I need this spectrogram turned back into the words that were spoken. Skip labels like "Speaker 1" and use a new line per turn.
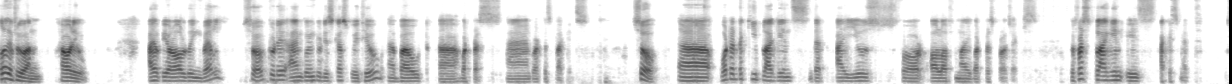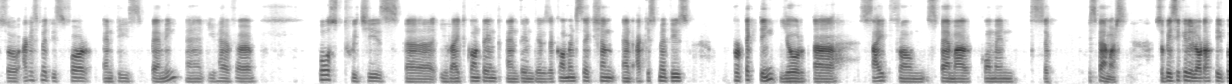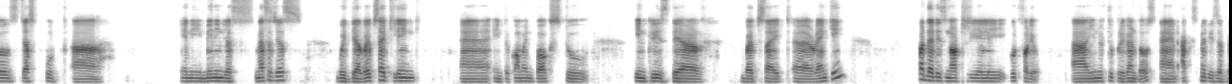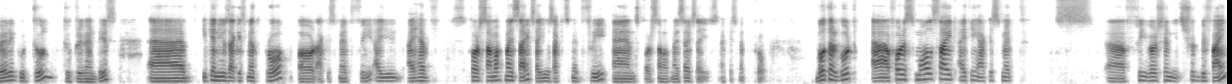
Hello everyone, how are you? I hope you are all doing well. So today I'm going to discuss with you about uh, WordPress and WordPress plugins. So uh, what are the key plugins that I use for all of my WordPress projects? The first plugin is Akismet. So Akismet is for anti-spamming and you have a post which is uh, you write content and then there is a comment section and Akismet is protecting your uh, site from spammer comment spammers. So basically a lot of people just put uh, any meaningless messages with their website link uh, into comment box to increase their website uh, ranking. But that is not really good for you. Uh, you need to prevent those and Akismet is a very good tool to prevent this uh, you can use Akismet Pro or Akismet Free. I I have for some of my sites I use Akismet Free, and for some of my sites I use Akismet Pro. Both are good. Uh, for a small site, I think Akismet uh, free version it should be fine.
